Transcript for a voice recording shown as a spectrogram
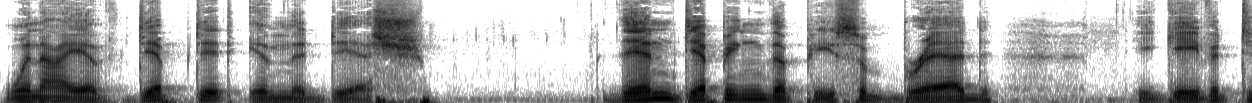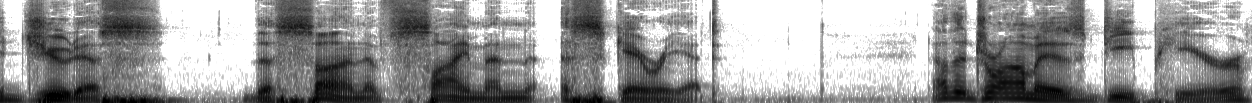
when I have dipped it in the dish. Then, dipping the piece of bread, he gave it to Judas, the son of Simon Iscariot. Now, the drama is deep here.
